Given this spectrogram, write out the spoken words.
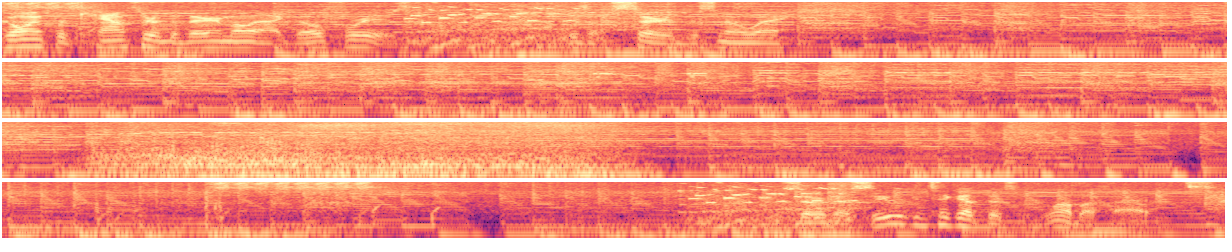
going for counter at the very moment I go for it is, is absurd. There's no way. So we're gonna see we can take out this Wobbuffet.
